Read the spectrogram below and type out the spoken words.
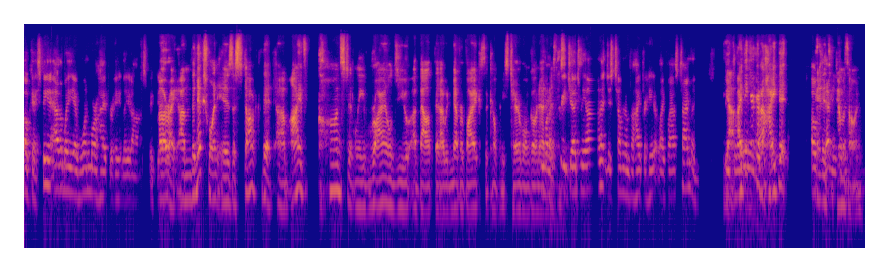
Okay, speaking of out of the way, you have one more hyper hate laid on us. Big deal. All right. Um, the next one is a stock that um, I've constantly riled you about that I would never buy because the company's terrible and going you out business. Want to prejudge me on it? Just tell me I'm the hyper hate it like last time, and yeah, I think you're going to hype it. Okay, and it's Amazon.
